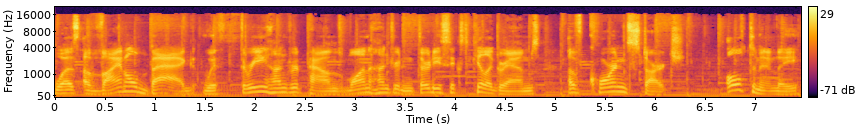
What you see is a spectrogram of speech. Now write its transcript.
was a vinyl bag with 300 pounds, 136 kilograms of cornstarch Ultimately,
